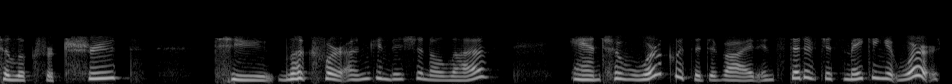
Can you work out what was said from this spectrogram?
to look for truth, to look for unconditional love, and to work with the divide instead of just making it worse.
